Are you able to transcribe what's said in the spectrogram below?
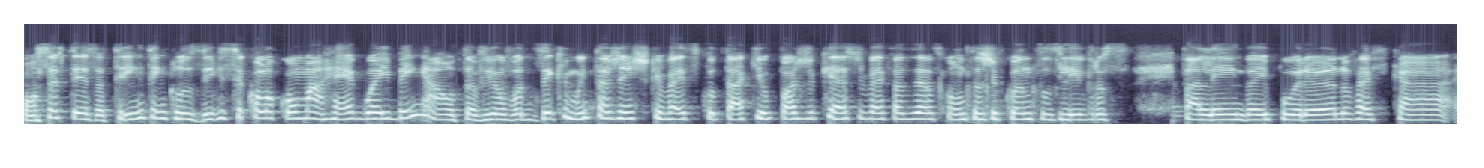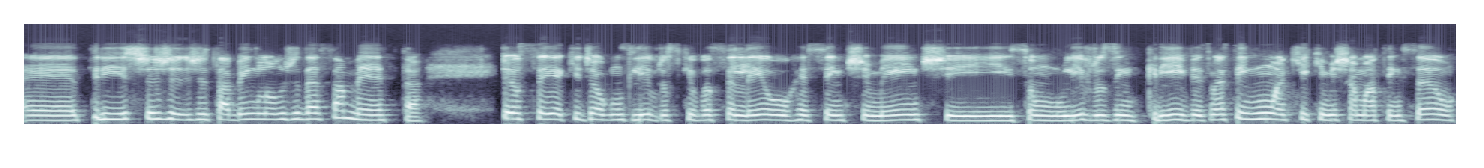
Com certeza, 30, inclusive, você colocou uma régua aí bem alta, viu? Eu vou dizer que muita gente que vai escutar aqui o podcast vai fazer as contas de quantos livros está lendo aí por ano, vai ficar é, triste de estar tá bem longe dessa meta. Eu sei aqui de alguns livros que você leu recentemente e são livros incríveis, mas tem um aqui que me chamou a atenção,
